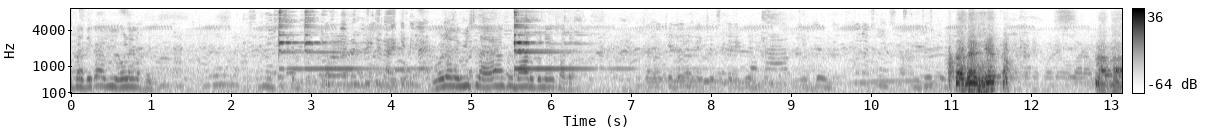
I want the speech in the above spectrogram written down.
पाहिजे का? वळायला पाहिजे. वीस ला आहे असं दहा रुपये हजार दर्शन नका.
